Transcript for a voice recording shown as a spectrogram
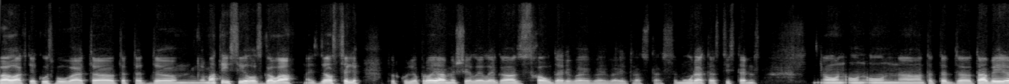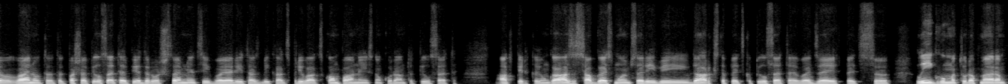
vēlāk tiek uzbūvēta tad, tad, um, Matīs ielas galā aiz dzelzceļa, tur, kur joprojām ir šie lielie gāzes holderi vai, vai, vai tās, tās mūrētās cisternas. Un, un, un tad, tad, tā bija vai nu tad, tad pašai pilsētai piederoša saimniecība, vai arī tās bija kādas privātas kompānijas, no kurām pilsēta atpirka. Un gāzes apgaismojums arī bija dārgs, tāpēc ka pilsētai vajadzēja pēc līguma tur apmēram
